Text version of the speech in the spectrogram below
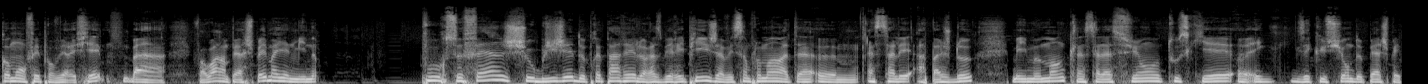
comment on fait pour vérifier? Ben, il faut avoir un PHP MyAdmin. Pour ce faire, je suis obligé de préparer le Raspberry Pi. J'avais simplement euh, installé à page 2, mais il me manque l'installation, tout ce qui est euh, exécution de PHP.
